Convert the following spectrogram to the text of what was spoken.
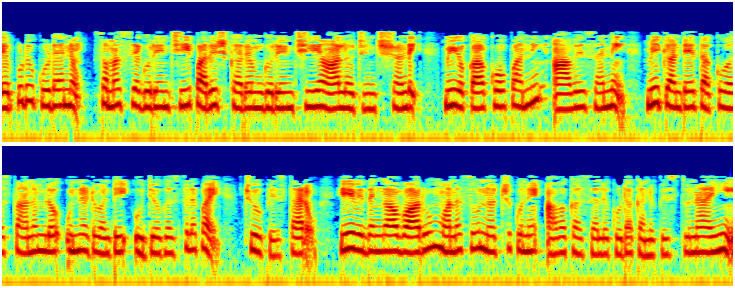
ఎప్పుడు కూడాను సమస్య గురించి పరిష్కారం గురించి ఆలోచించండి. మీ యొక్క కోపాన్ని ఆవేశాన్ని మీకంటే తక్కువ స్థానంలో ఉన్నటువంటి ఉద్యోగస్తులపై చూపిస్తారు. ఈ విధంగా వారు మనసు నొచ్చుకునే అవకాశాలు కూడా కనిపిస్తున్నాయి.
